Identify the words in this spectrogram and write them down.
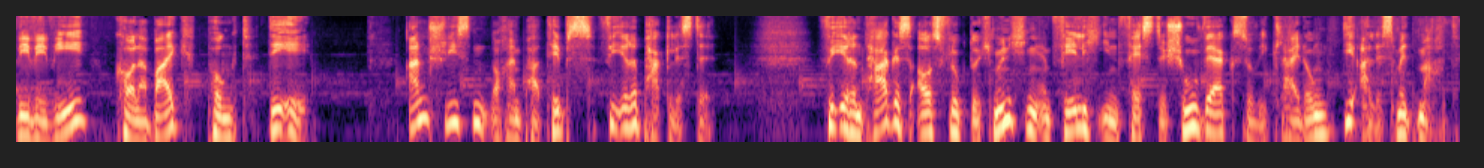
www.collerbike.de. Anschließend noch ein paar Tipps für Ihre Packliste. Für Ihren Tagesausflug durch München empfehle ich Ihnen festes Schuhwerk sowie Kleidung, die alles mitmacht.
